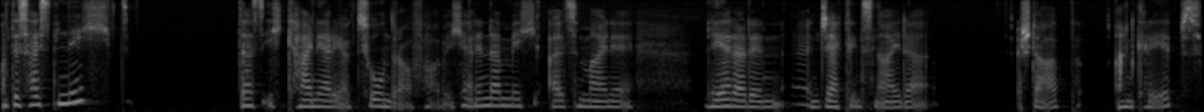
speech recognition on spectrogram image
Und das heißt nicht, dass ich keine Reaktion drauf habe. Ich erinnere mich, als meine Lehrerin Jacqueline Snyder starb an Krebs,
